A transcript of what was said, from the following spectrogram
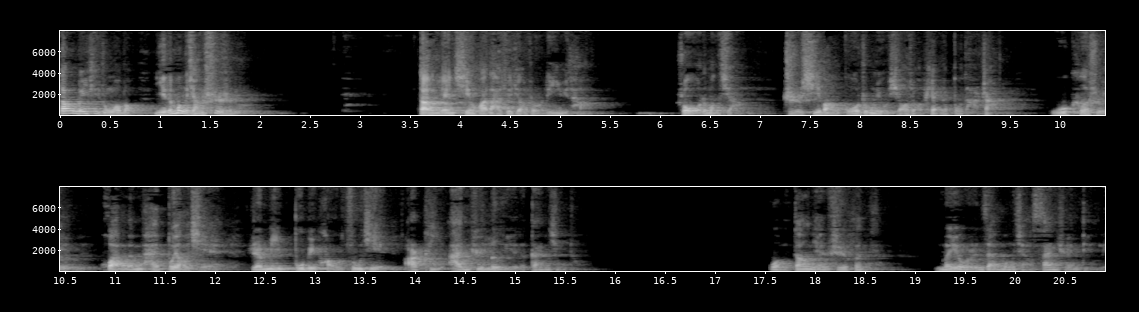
当然没提中国梦，你的梦想是什么？当年清华大学教授林语堂说：“我的梦想，只希望国中有小小片的不打仗、无瞌睡、换门牌不要钱，人民不必跑入租界，而可以安居乐业的干净。”我们当年知识分子，没有人在梦想三权鼎立，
